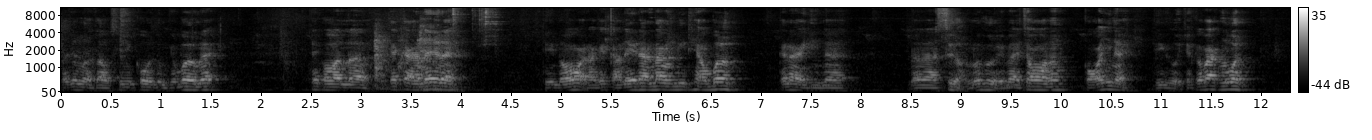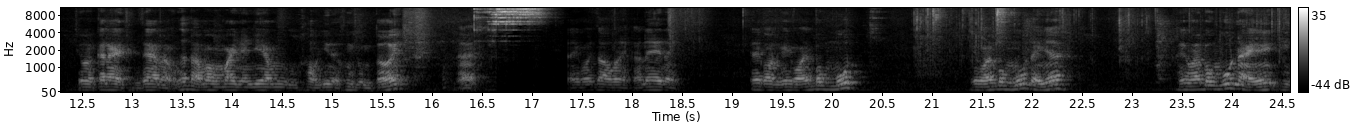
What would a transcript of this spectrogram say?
Nói chung là dầu silicon dùng cho bơm đấy. Thế còn uh, cái cà nê này thì nó gọi là cái cà nê đa năng đi theo bơm. Cái này thì là là, là xưởng nó gửi về cho thôi. Có như này thì gửi cho các bác luôn. Chứ còn cái này thực ra là cũng rất là mong manh anh em hầu như là không dùng tới. Đấy. Đây gói dầu này cá nê này. Thế còn cái gói bông mút cái gói bông mút này nhá. Cái gói bông mút này ấy, thì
